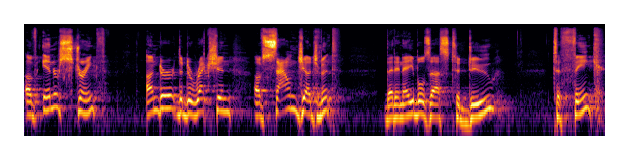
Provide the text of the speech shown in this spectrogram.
of inner strength under the direction of sound judgment that enables us to do, to think,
